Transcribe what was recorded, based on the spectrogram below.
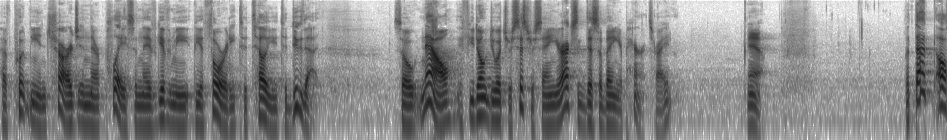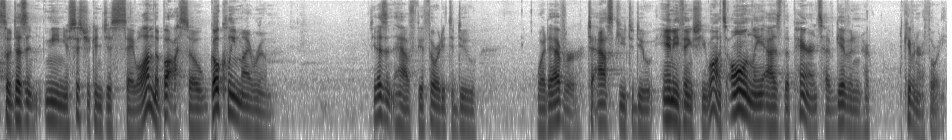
have put me in charge in their place, and they've given me the authority to tell you to do that. So now, if you don't do what your sister's saying, you're actually disobeying your parents, right? Yeah. But that also doesn't mean your sister can just say, Well, I'm the boss, so go clean my room. She doesn't have the authority to do whatever, to ask you to do anything she wants, only as the parents have given her, given her authority.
